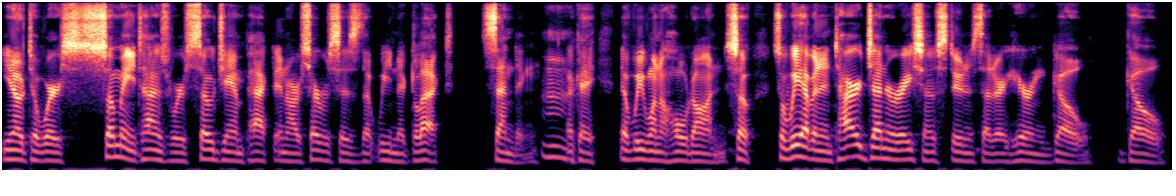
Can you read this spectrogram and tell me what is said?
you know, to where so many times we're so jam packed in our services that we neglect sending. Mm. Okay, that we want to hold on. So so we have an entire generation of students that are hearing go, go,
